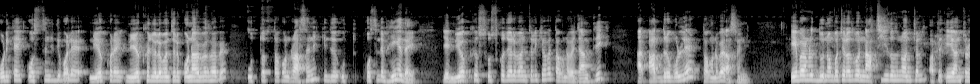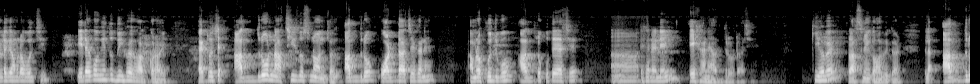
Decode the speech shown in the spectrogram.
পরীক্ষায় কোশ্চেন যদি বলে নিরক্ষরে নিরক্ষীয় জলবায়ু অঞ্চলে কোন আহ্বিক হবে? উত্তর তখন রাসায়নিক কিন্তু কোশ্চেনটা ভেঙে দেয় যে নিরক্ষীয় শুষ্ক জলবায়ু অঞ্চলে কী হবে? তখন হবে যান্ত্রিক আর আর্দ্র বললে তখন হবে রাসায়নিক। এবার আমরা দু নম্বর চলে আসব নাতিশীতোষ্ণ অঞ্চল, অর্থাৎ এই অঞ্চলটাকে আমরা বলছি। এটাকেও কিন্তু দুই ভাগে ভাগ করা হয়। একটা হচ্ছে আর্দ্র নাতিশীতোষ্ণ অঞ্চল। আর্দ্র ওয়ার্ডটা আছে এখানে। আমরা খুঁজবো, আর্দ্র কোথায় আছে? এখানে নেই, এখানে আর্দ্রটা আছে। কি হবে? রাসায়নিক অভাবিকার। তাহলে আর্দ্র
